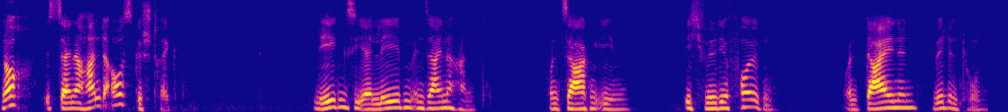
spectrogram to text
Noch ist seine Hand ausgestreckt. Legen Sie Ihr Leben in seine Hand und sagen ihm, ich will dir folgen und deinen Willen tun.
